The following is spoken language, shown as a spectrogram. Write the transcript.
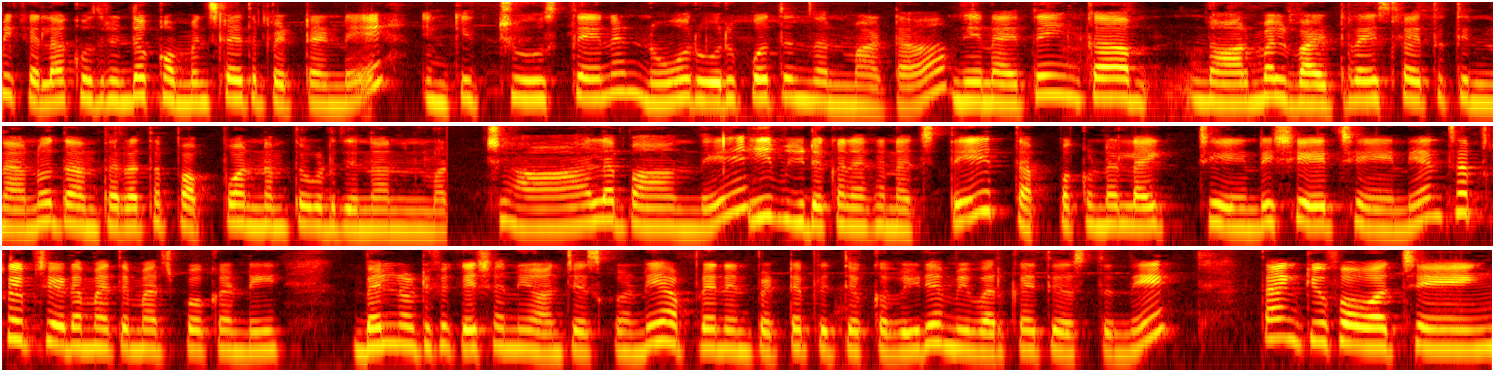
మీకు ఎలా కుదిరిందో కామెంట్స్లో అయితే పెట్టండి. ఇంక చూస్తేనే నోరు ఊరిపోతుందనమాట నేనైతే ఇంకా నార్మల్ వైట్ రైస్లో అయితే తిన్నాను. దాని తర్వాత పప్పు అన్నంతో కూడా తిన్నాను అనమాట చాలా బాగుంది. ఈ వీడియో కనుక నచ్చితే తప్పకుండా లైక్ చేయండి షేర్ చేయండి అండ్ సబ్స్క్రైబ్ చేయడం అయితే మర్చిపోకండి. బెల్ నోటిఫికేషన్ని ఆన్ చేసుకోండి. అప్పుడే నేను పెట్టే ప్రతి ఒక్క వీడియో మీ వరకు అయితే వస్తుంది. థ్యాంక్ యూ ఫర్ వాచింగ్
